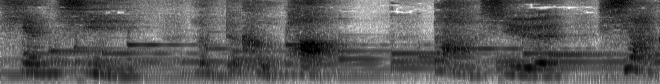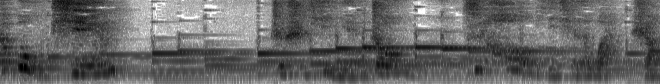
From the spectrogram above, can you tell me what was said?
天气冷得可怕，大雪下个不停。这是一年中最后一天的晚上，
